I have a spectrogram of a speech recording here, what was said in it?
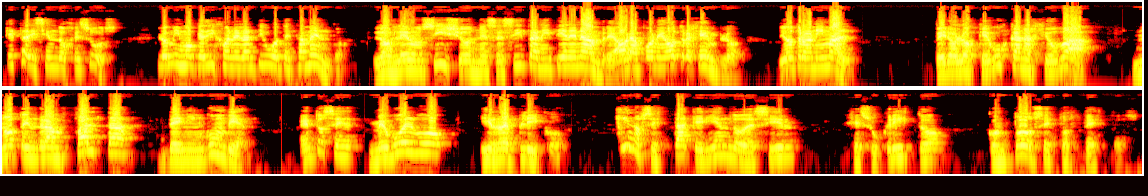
¿Qué está diciendo Jesús? Lo mismo que dijo en el Antiguo Testamento. Los leoncillos necesitan y tienen hambre. Ahora pone otro ejemplo de otro animal. Pero los que buscan a Jehová no tendrán falta de ningún bien. Entonces me vuelvo y replico, ¿qué nos está queriendo decir Jesucristo con todos estos textos?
